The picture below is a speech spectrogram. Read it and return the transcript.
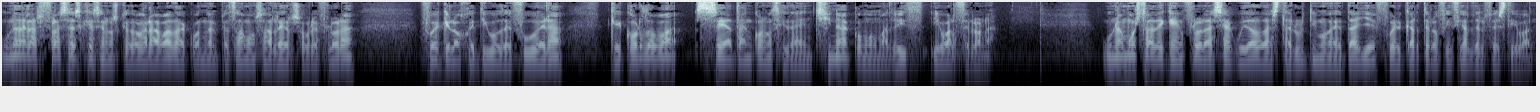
Una de las frases que se nos quedó grabada cuando empezamos a leer sobre Flora fue que el objetivo de FU era que Córdoba sea tan conocida en China como Madrid y Barcelona. Una muestra de que en Flora se ha cuidado hasta el último detalle fue el cartel oficial del festival.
